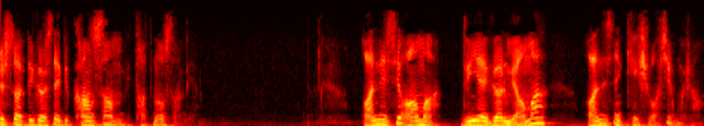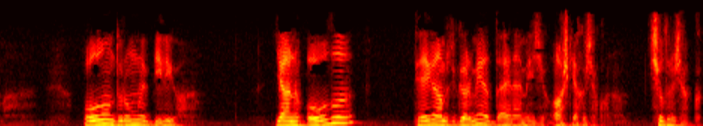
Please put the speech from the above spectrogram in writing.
Resulullah bir görse bir kansam, bir tatmin olsam bir. Annesi ama dünya görmüyor ama annesinin keşfi açıkmış ama. Oğlun durumunu biliyor. Yani oğlu Peygamberimizi görmeye dayanamayacak. Aşk yakacak onu. Çıldıracak.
